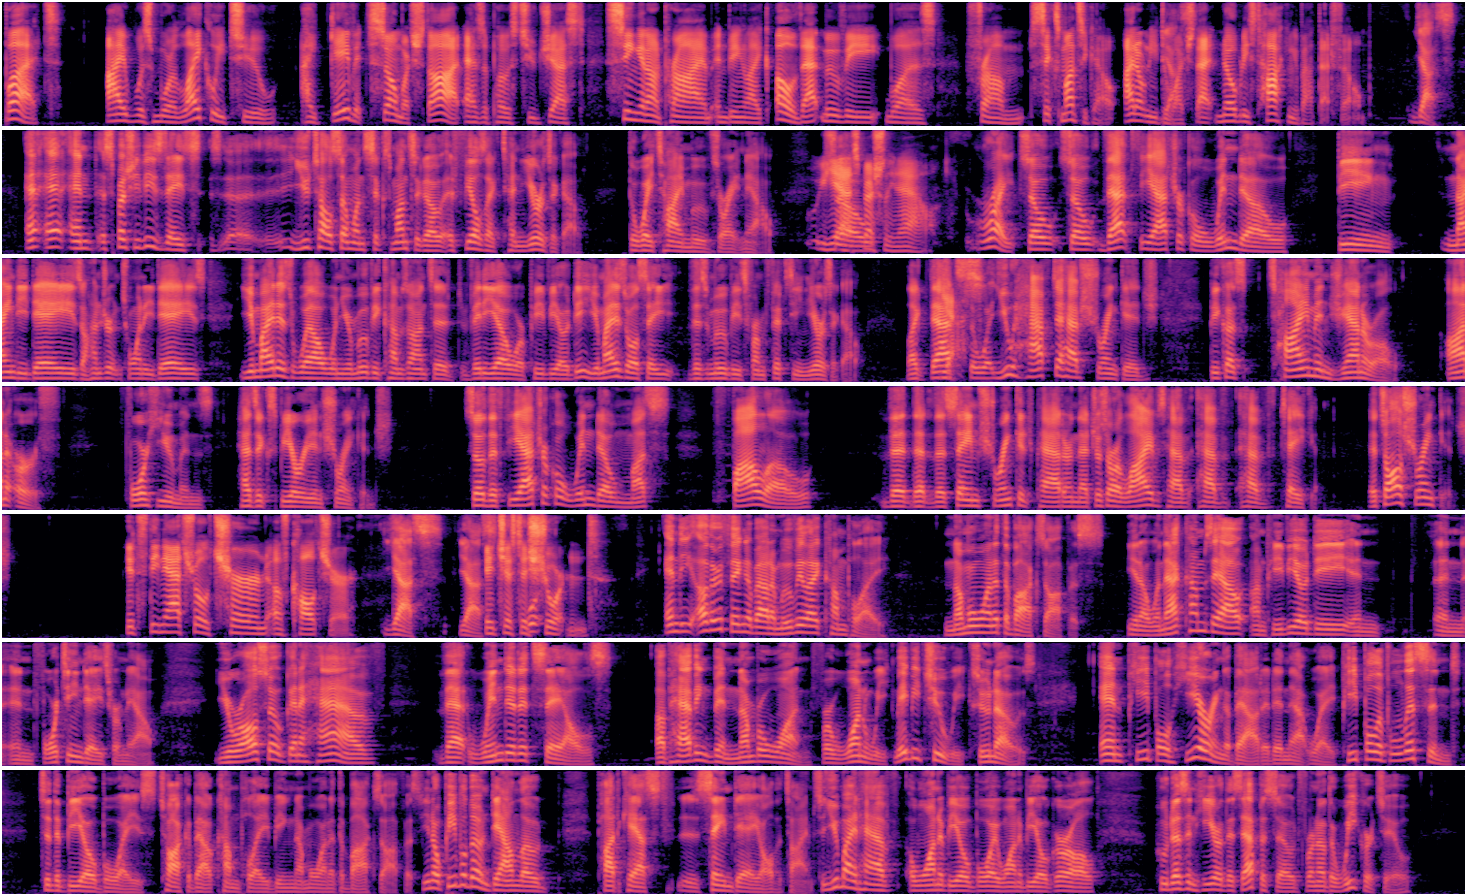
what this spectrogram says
But I was more likely to. I gave it so much thought as opposed to just seeing it on Prime and being like, "Oh, that movie was." From six months ago, I don't need to Yes. watch that. Nobody's talking about that film. Yes. And, and, and especially these days, uh, you tell someone six months ago, it feels like 10 years ago, the way time moves right now. Yeah, So- especially now. Right. So so that theatrical window being 90 days, 120 days, you might as well when your movie comes onto video or PVOD, you might as well say this movie's from 15 years ago. Like that's Yes. the way you have to have shrinkage because time in general on earth for humans has experienced shrinkage. So the theatrical window must follow the, the the same shrinkage pattern that just our lives have have have taken. It's all shrinkage. It's the natural churn of culture. Yes, yes. It just is Well, shortened. And the other thing about a movie like Come Play, number one at the box office. You know, when that comes out on PVOD in in in 14 days from now, you're also going to have that wind at its sails of having been number one for one week, maybe two weeks, who knows? And people hearing about it in that way. People have listened to the BO Boys talk about Come Play being number one at the box office. You know, people don't download podcasts uh, same day all the time. So you might have a wanna BO boy, wanna BO girl who doesn't hear this episode for another week or two.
